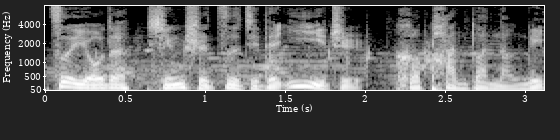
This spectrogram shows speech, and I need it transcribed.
自由的行使自己的意志和判断能力。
